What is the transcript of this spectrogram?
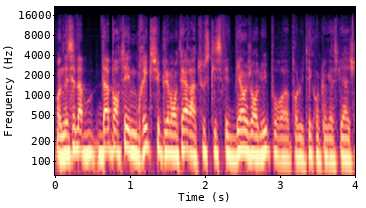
on essaie d'apporter une brique supplémentaire à tout ce qui se fait de bien aujourd'hui pour pour lutter contre le gaspillage.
